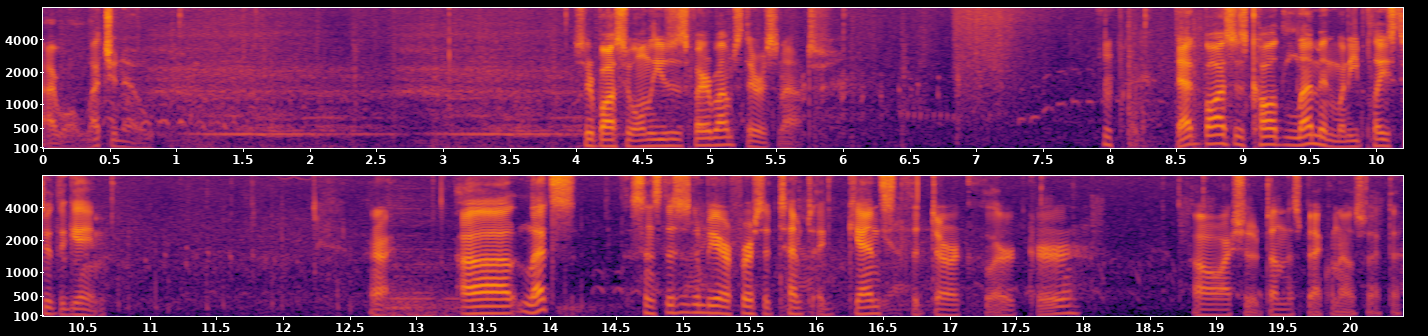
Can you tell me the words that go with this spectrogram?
I will let you know. Is there a boss who only uses fire bombs? There is not. that boss is called Lemon when he plays through the game. Alright. Uh, let's, since this is going to be our first attempt against the Dark Lurker. Oh, I should have done this back when I was back there.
